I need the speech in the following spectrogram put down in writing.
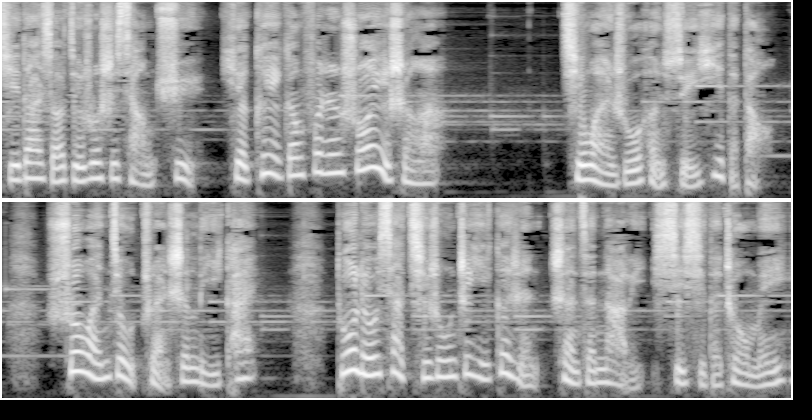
齐大小姐若是想去，也可以跟夫人说一声啊。秦婉如很随意的道，说完就转身离开，独留下齐荣之一个人站在那里，细细的皱眉。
